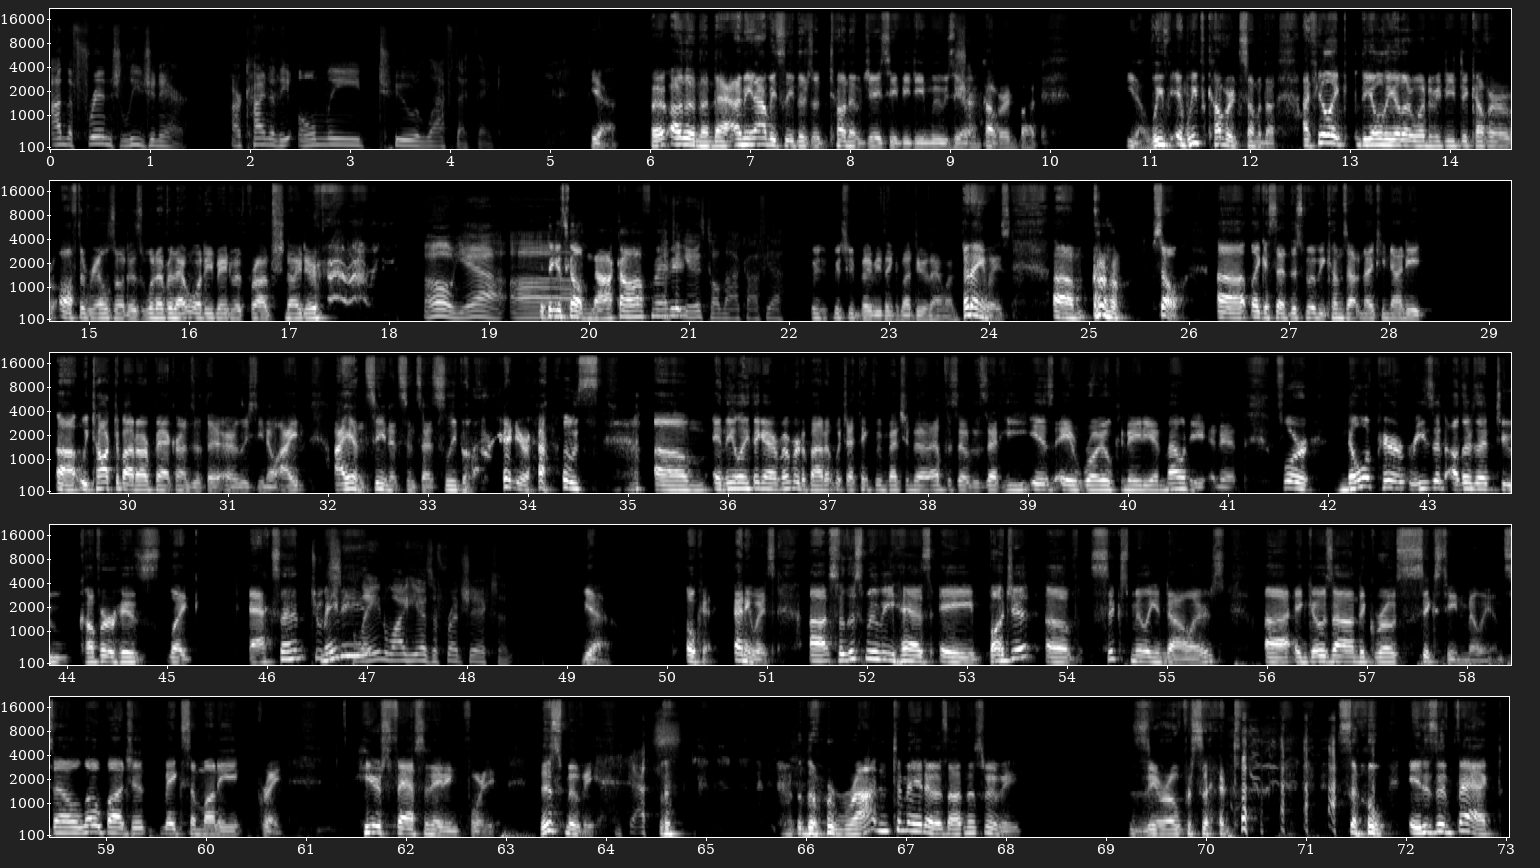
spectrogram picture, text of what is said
on the fringe Legionnaire are kind of the only two left. I think. Yeah. But other than that, I mean, obviously there's a ton of JCVD movies you Sure. haven't covered, but you know, we've and we've covered some of the I feel like the only other one we need to cover off the rails one is whatever that one he made with Rob Schneider. Oh yeah, uh, I think it's called Knockoff, Maybe I think it is called knockoff. Yeah. we, we should maybe think about doing that one. But anyways, um, so uh, like I said, this movie comes out in 1990. Uh, we talked about our backgrounds with it, or at least you know, I I hadn't seen it since that sleepover at your house, um, and the only thing I remembered about it, which I think we mentioned in that episode, was that he is a Royal Canadian Mountie in it for no apparent reason other than to cover his like accent, To maybe. explain why he has a French accent. Yeah. Okay. Anyways, uh, so this movie has a budget of six million dollars uh, and goes on to gross sixteen million. So low budget, make some money, great. Here's fascinating for you: this movie, Yes. the Rotten Tomatoes on this movie, zero percent. so it is in fact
